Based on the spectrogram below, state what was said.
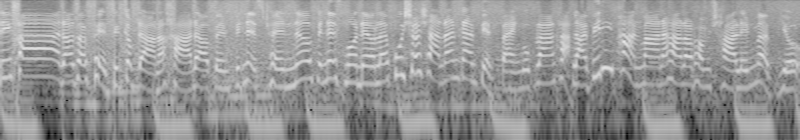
วัสดีค่ะ ดาว จากเพจฟิตกับดาวนะคะ ดาวเป็นฟิตเนสเทรนเนอร์ฟิตเนสโมเดลและผู้เชี่ยวชาญด้านการเปลี่ยนแปลงรูปร่างค่ะ หลายปีที่ผ่านมานะคะ เราทำชาเลนจ์แบบเยอะ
